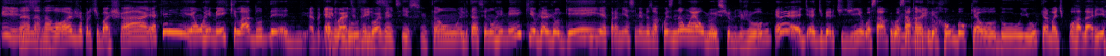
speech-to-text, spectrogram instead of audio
né, na, na loja pra te baixar. É aquele, é um remake lá do... De, É do Game Boy do, Advance. Game Boy Advance, isso. Então, ele tá sendo um remake, eu já joguei, é para mim assim a mesma coisa, não é o meu estilo de jogo. É, é, é divertidinho, eu gostava, eu gostava mais daquele Rumble, que é o do Wii U, que era mais de porradaria.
